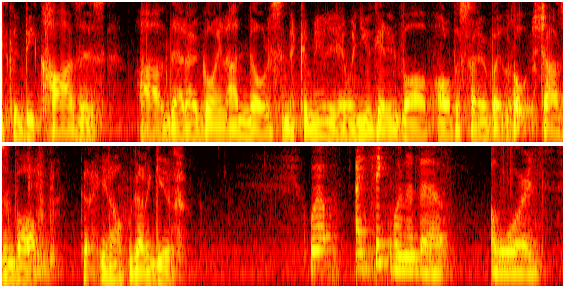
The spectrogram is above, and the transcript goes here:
it could be causes uh, that are going unnoticed in the community. And when you get involved, all of a sudden everybody goes, oh, Cha's involved. You know, we got to give. Well, I think one of the awards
